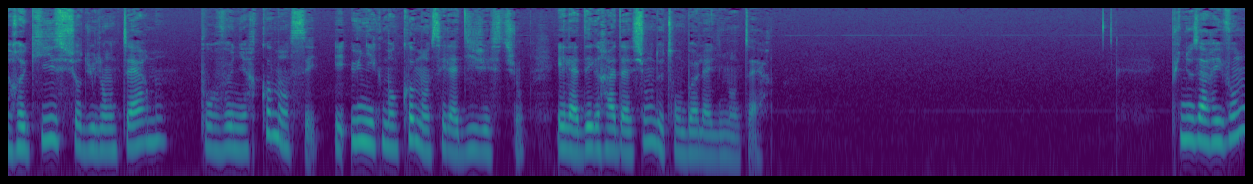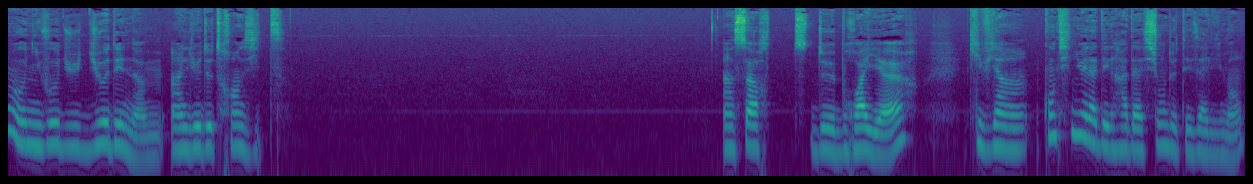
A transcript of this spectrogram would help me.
requise sur du long terme pour venir commencer et uniquement commencer la digestion et la dégradation de ton bol alimentaire? Puis nous arrivons au niveau du duodénum, un lieu de transit. Un sorte de broyeur qui vient continuer la dégradation de tes aliments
